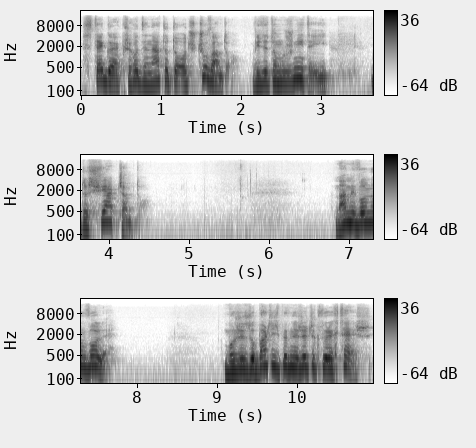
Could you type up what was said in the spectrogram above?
Z tego, jak przechodzę na to, to odczuwam to, widzę tą różnicę i doświadczam to. Mamy wolną wolę. Możesz zobaczyć pewne rzeczy, które chcesz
